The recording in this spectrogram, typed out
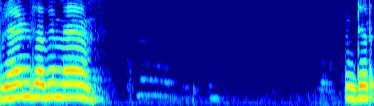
फ्रेंड्स अभी मैं इधर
